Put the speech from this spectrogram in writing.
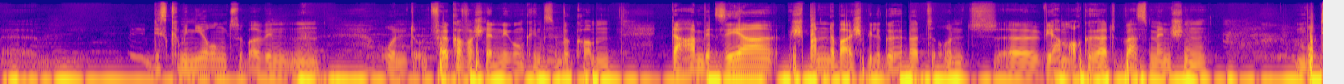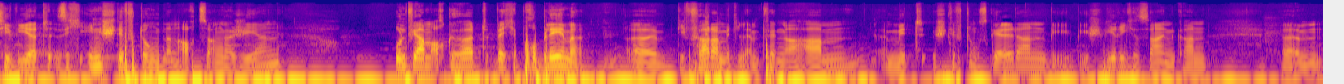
äh, Diskriminierung zu überwinden und, und Völkerverständigung hinzubekommen. Da haben wir sehr spannende Beispiele gehört und äh, wir haben auch gehört, was Menschen motiviert, sich in Stiftungen dann auch zu engagieren. Und wir haben auch gehört, welche Probleme äh, die Fördermittelempfänger haben mit Stiftungsgeldern, wie, wie schwierig es sein kann, ähm,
